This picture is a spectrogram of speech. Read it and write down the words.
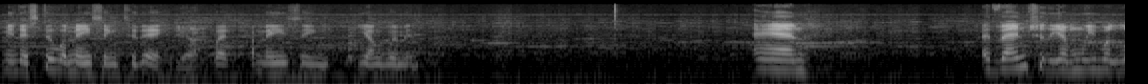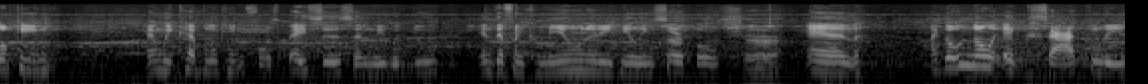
I mean, they're still amazing today, yeah. but amazing young women. And eventually, and we were looking, and we kept looking for spaces, and we would do in different community healing circles. Sure. And I don't know exactly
